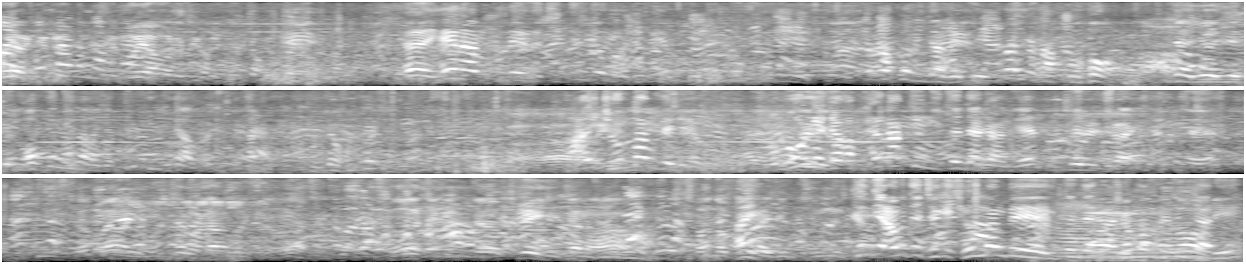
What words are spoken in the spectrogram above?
모양 지금 그 모양으로 지금. 예, 해남 군에서 집중적으로 지금 조금 이제 이렇게 휘말려 갖고 이제 이제 필딩이라고 저 호텔 아니 전망대죠 원래 제가 팔각정이 있던 자리란데 호텔을 들어가니까 호텔 저 모양이 호텔 올라간 거 있어 저 지금 저 프레임 있잖아. 저 높이가 지금 짓는 근데 아무튼 저기 전망대에 있던 자리 아니야? 전망대도 자리.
